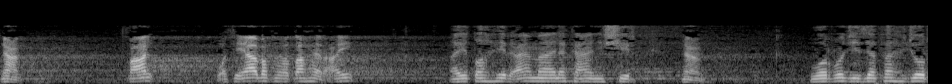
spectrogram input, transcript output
نعم. قال وثيابك فطهر أي؟ أي طهر أعمالك عن الشرك. نعم. والرجز فاهجر.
